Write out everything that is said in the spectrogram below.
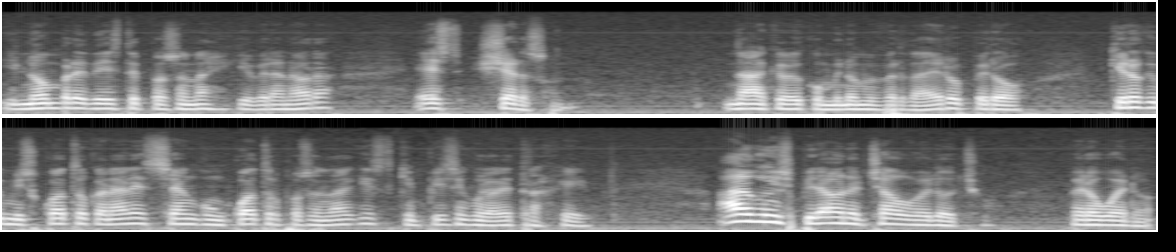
y el nombre de este personaje que verán ahora es Sherson. Nada que ver con mi nombre verdadero, pero quiero que mis cuatro canales sean con cuatro personajes que empiecen con la letra G. Algo inspirado en el Chavo del 8. Pero bueno,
